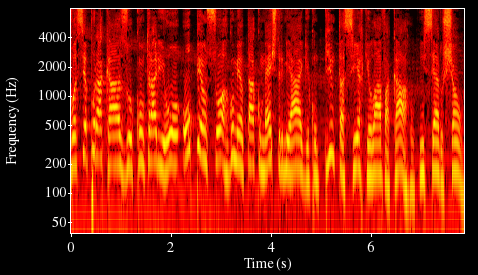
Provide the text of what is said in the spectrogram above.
você por acaso contrariou ou pensou argumentar com o mestre Miyagi com pinta cerca e lava carro, insera o chão?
